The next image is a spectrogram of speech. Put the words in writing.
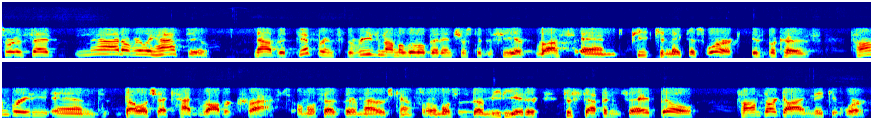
sort of said, no, I don't really have to. Now, the difference, the reason I'm a little bit interested to see if Russ and Pete can make this work is because Tom Brady and Belichick had Robert Kraft almost as their marriage counselor, almost as their mediator to step in and say, hey, Bill, Tom's our guy, make it work.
